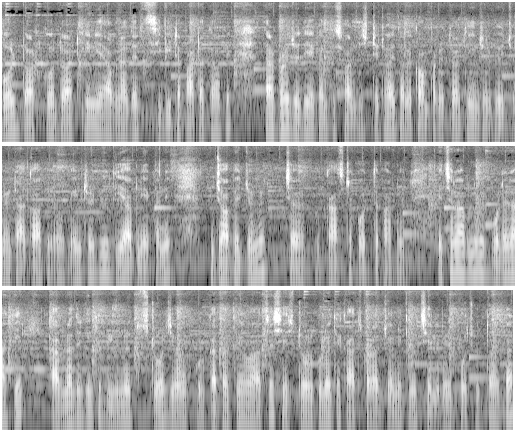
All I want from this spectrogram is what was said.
gold dot co dot ইনে আপনাদের সিবিটা পাঠাতে হবে। তারপরে যদি এখান থেকে শর্টলিস্টেড হয়, তাহলে কোম্পানির তরফ ইন্টারভিউর জন্য ডাকা হবে এবং ইন্টারভিউ দিয়ে আপনি এখানে জবের জন্য কাজটা করতে পারবেন। এছাড়া আপনাদের বলে রাখি। আপনাদের কিন্তু বিভিন্ন স্টোর যেমন কলকাতাতেও আছে, সেই স্টোরগুলোতে কাজ করার জন্য কিন্তু ছেলেমেয়ের প্রচুর দরকার।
